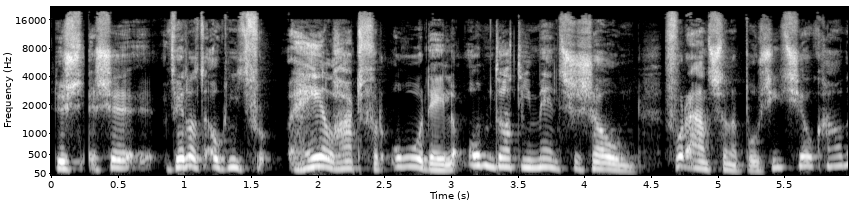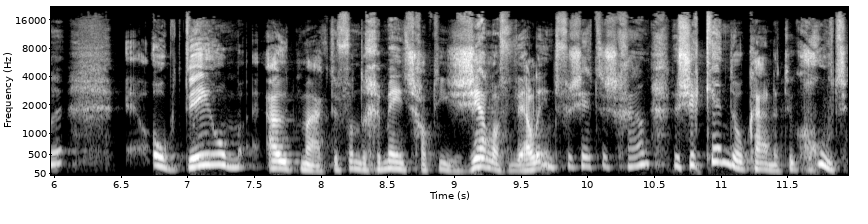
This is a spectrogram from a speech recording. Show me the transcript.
Dus ze willen het ook niet heel hard veroordelen, omdat die mensen zo'n vooraanstaande positie ook hadden. Ook deel uitmaakten van de gemeenschap die zelf wel in het verzet is gegaan. Dus ze kenden elkaar natuurlijk goed.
